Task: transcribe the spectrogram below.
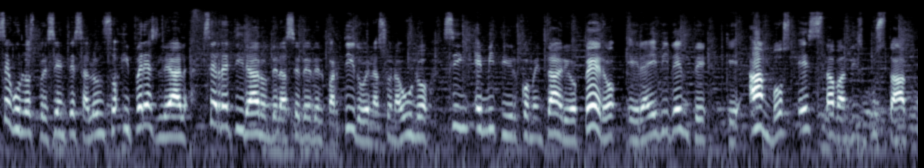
Según los presentes, Alonso y Pérez Leal se retiraron de la sede del partido en la zona 1 sin emitir comentario, pero era evidente que ambos estaban disgustados.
